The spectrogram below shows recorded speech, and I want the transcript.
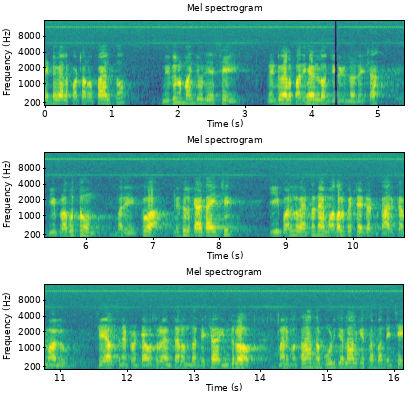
రెండు వేల కోట్ల రూపాయలతో నిధులు మంజూరు చేసి రెండు వేల పదిహేడులో జరిగింది అధ్యక్ష. ఈ ప్రభుత్వం మరి ఎక్కువ నిధులు కేటాయించి ఈ పనులు వెంటనే మొదలు పెట్టేటట్టు కార్యక్రమాలు చేయాల్సినటువంటి అవసరం ఎంత ఉంది అధ్యక్ష. ఇందులో మనకు ఉత్తరాంధ్ర మూడు జిల్లాలకి సంబంధించి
